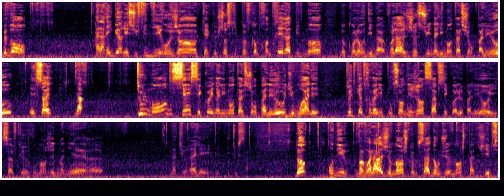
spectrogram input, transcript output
Mais bon, à la rigueur, il suffit de dire aux gens quelque chose qu'ils peuvent comprendre très rapidement. Donc on leur dit, ben voilà, je suis une alimentation paléo. Et ça, là, tout le monde sait c'est quoi une alimentation paléo, ou du moins, allez, plus de 90% des gens savent c'est quoi le paléo, et ils savent que vous mangez de manière euh, naturelle et, tout ça. Donc, on dit, ben voilà, je mange comme ça, donc je ne mange pas de chips.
